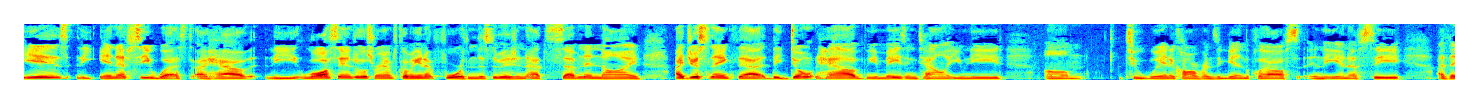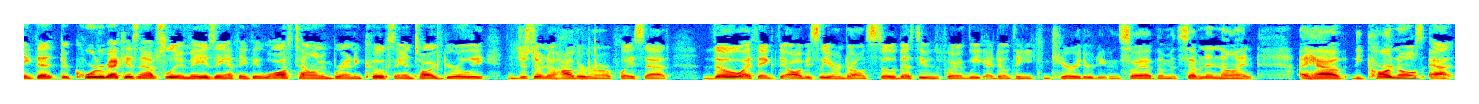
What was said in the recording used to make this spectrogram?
is the NFC West. I have the Los Angeles Rams coming in at fourth in this division at seven and nine. I just think that they don't have the amazing talent you need um, to win a conference and get in the playoffs in the NFC. I think that their quarterback isn't absolutely amazing. I think they lost talent in Brandin Cooks and Todd Gurley, and just don't know how they're going to replace that. Though I think that obviously Aaron Donald's still the best defensive player in the league, I don't think he can carry their defense. So I have them at seven and nine. I have the Cardinals at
